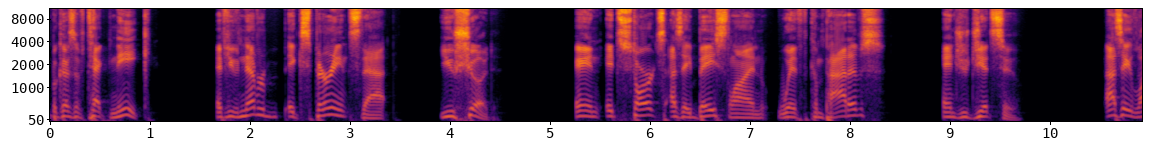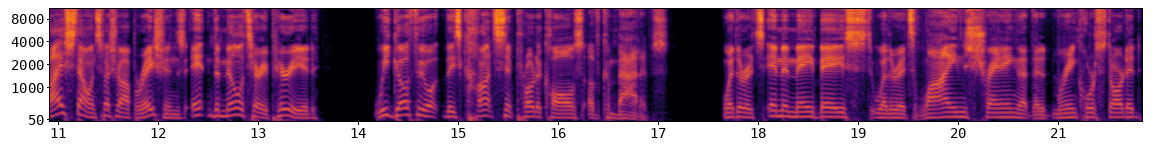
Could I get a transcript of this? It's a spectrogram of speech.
because of technique. If you've never experienced that, you should. And it starts as a baseline with combatives and jujitsu. As a lifestyle in special operations, in the military period, we go through these constant protocols of combatives, whether it's MMA based, whether it's lines training that the Marine Corps started,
